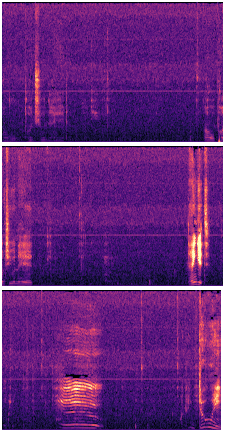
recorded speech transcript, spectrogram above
I will punch you in the head. I will punch you in the head. Dang it! What are you doing?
